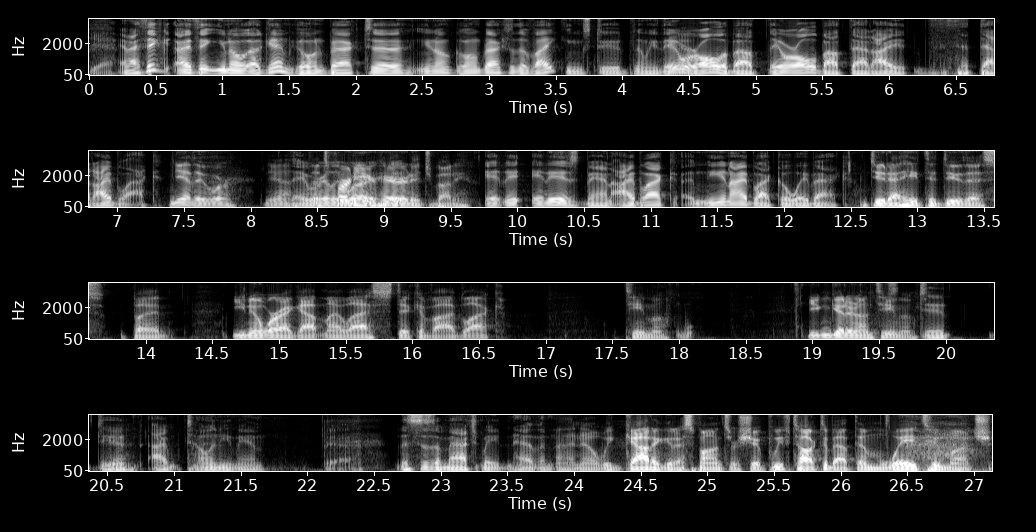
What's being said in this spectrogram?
Yeah. And I think I think you know again going back to you know going back to the Vikings, dude. I mean they were all about they were all about that eye that, that eye black. Yeah, they were. Yeah, They that's really part were. of your Dude. heritage, buddy. It, it it is man. Eye black. Me and eye black go way back. Dude, I hate to do this, but you know where I got my last stick of eye black? Temu. You can get it on Temu. Dude, dude, I'm telling you, man. Yeah. This is a match made in heaven. I know. We got to get a sponsorship. We've talked about them way too much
